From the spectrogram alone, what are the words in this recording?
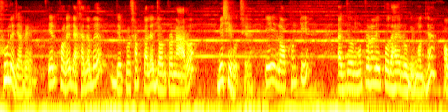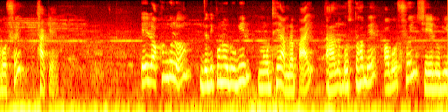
ফুলে যাবে। এর ফলে দেখা যাবে যে প্রসাবকালে যন্ত্রণা আরও বেশি হচ্ছে। এই লক্ষণটি একজন মূত্রনালীর প্রদাহের রোগীর মধ্যে অবশ্যই থাকে। এই লক্ষণগুলো যদি কোনো রুগীর মধ্যে আমরা পাই, তাহলে বুঝতে হবে অবশ্যই সেই রুগী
